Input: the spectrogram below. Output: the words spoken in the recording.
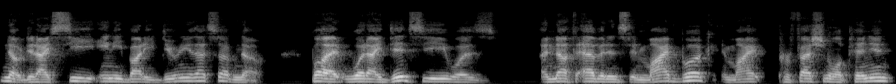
no, did I see anybody do any of that stuff? No. But what I did see was enough evidence in my book, in my professional opinion,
